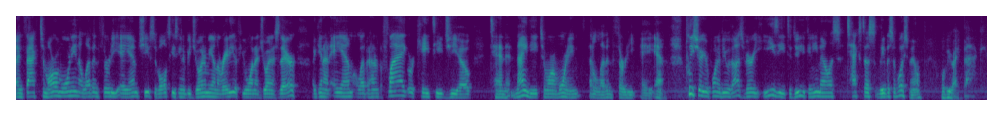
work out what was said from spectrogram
In fact, tomorrow morning, 11:30 a.m., Chief Zibolski is going to be joining me on the radio. If you want to join us there, again on AM 1100 The Flag or KTGO 1090 tomorrow morning at 11:30 a.m. Please share your point of view with us. Very easy to do. You can email us, text us, leave us a voicemail. We'll be right back.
